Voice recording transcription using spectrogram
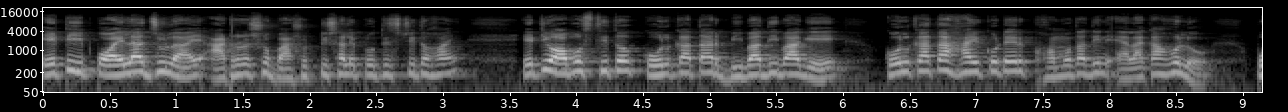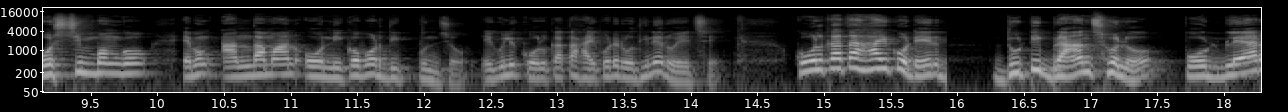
এটি পয়লা জুলাই আঠারোশো বাষট্টি সালে প্রতিষ্ঠিত হয়। এটি অবস্থিত কলকাতার বিবাদীবাগে কলকাতা হাইকোর্টের ক্ষমতাধীন এলাকা হলো পশ্চিমবঙ্গ। এবং আন্দামান ও নিকোবর দ্বীপপুঞ্জ, এগুলি কলকাতা হাইকোর্টের অধীনে রয়েছে। কলকাতা হাইকোর্টের দুটি ব্রাঞ্চ হলো পোর্ট ব্লেয়ার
